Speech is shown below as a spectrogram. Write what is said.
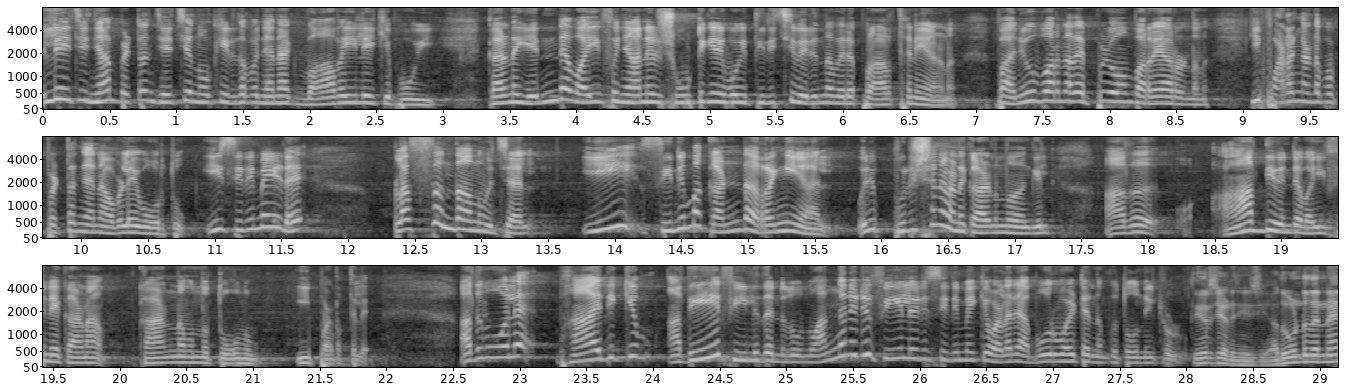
ഇല്ല ചേച്ചി ഞാൻ പെട്ടെന്ന് ചേച്ചിയെ നോക്കിയിരുന്നപ്പോൾ ഞാൻ ആ വാവയിലേക്ക് പോയി. കാരണം എന്റെ വൈഫ് ഞാനൊരു ഷൂട്ടിങ്ങിന് പോയി തിരിച്ചു വരുന്നവരെ പ്രാർത്ഥനയാണ്. അപ്പോൾ അനൂപ് പറഞ്ഞത് എപ്പോഴും അവൻ പറയാറുണ്ടെന്ന്. ഈ പടം കണ്ടപ്പോൾ പെട്ടെന്ന് ഞാൻ അവളെ ഓർത്തു. ഈ സിനിമയുടെ പ്ലസ് എന്താണെന്ന് വെച്ചാൽ ഈ സിനിമ കണ്ടിറങ്ങിയാൽ ഒരു പുരുഷനാണ് കാണുന്നതെങ്കിൽ അത് ആദ്യം എന്റെ വൈഫിനെ കാണാം കാണണമെന്ന് തോന്നും ഈ പടത്തിൽ അതുപോലെ ഭാര്യയ്ക്കും അതേ ഫീൽ തന്നെ തോന്നും. അങ്ങനെ ഒരു ഫീൽ ഒരു സിനിമയ്ക്ക് വളരെ അപൂർവമായിട്ടേ നമുക്ക് തോന്നിയിട്ടുള്ളൂ. തീർച്ചയായിട്ടും ചേച്ചി. അതുകൊണ്ട് തന്നെ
